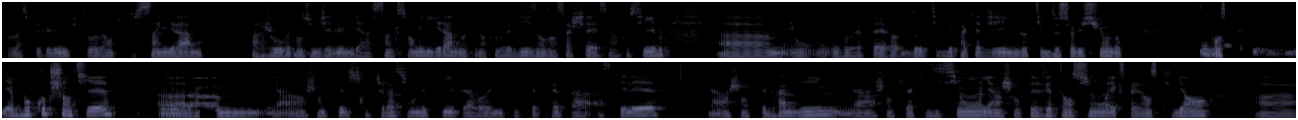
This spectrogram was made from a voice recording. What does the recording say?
pour la spiruline plutôt aux alentours de 5 grammes par jour et dans une gélule, il y a 500 mg, donc il en faudrait 10 dans un sachet et c'est impossible. Euh, et on, voudrait faire d'autres types de packaging, d'autres types de solutions. Donc, je mmh pense qu'il y a beaucoup de chantiers. Euh, il y a un chantier de structuration de l'équipe et avoir une équipe qui est prête à, à scaler. Il y a un chantier branding, il y a un chantier acquisition, il y a un chantier rétention et expérience client. Euh,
